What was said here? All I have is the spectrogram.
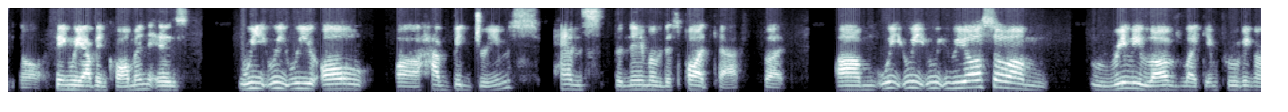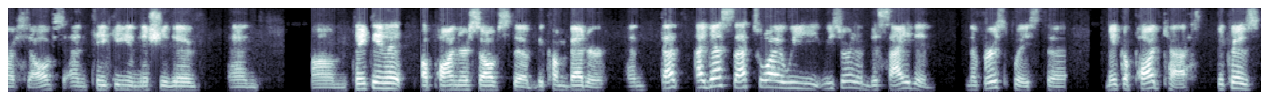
you know, thing we have in common is we we we all uh, have big dreams. Hence the name of this podcast. But um, we we we also um really love like improving ourselves and taking initiative and um, taking it upon ourselves to become better. And that I guess that's why we we sort of decided in the first place to make a podcast because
